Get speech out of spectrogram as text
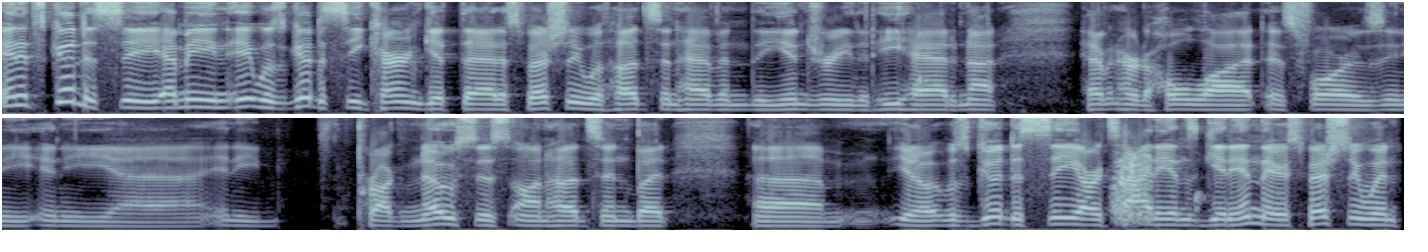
And it's good to see. I mean, it was good to see Kern get that, especially with Hudson having the injury that he had. I'm not haven't heard a whole lot as far as any any uh, any prognosis on Hudson, but um, you know it was good to see our tight ends get in there, especially when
